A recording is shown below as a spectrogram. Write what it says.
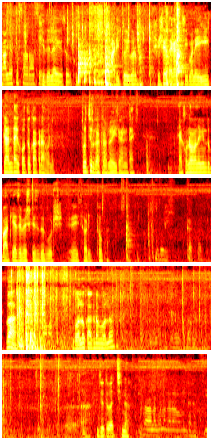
গালে একটা চার আছে। খিদে লেগে গেছে ওর খুব। শাড়ি তো এবার শেষে দেখাচ্ছি মানে এই টানটায় কত কাঁকড়া হলো। প্রচুর কাঁকড়া হলো এই টানটায়। এখনও আমাদের কিন্তু বাকি আছে বেশ কিছু দূর বড়শি এই সরি থোপা। বা বলো কাঁকড়া বলো। যেতে পারছি না। লাগবে না দাঁড়াও আমি দেখাচ্ছি।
